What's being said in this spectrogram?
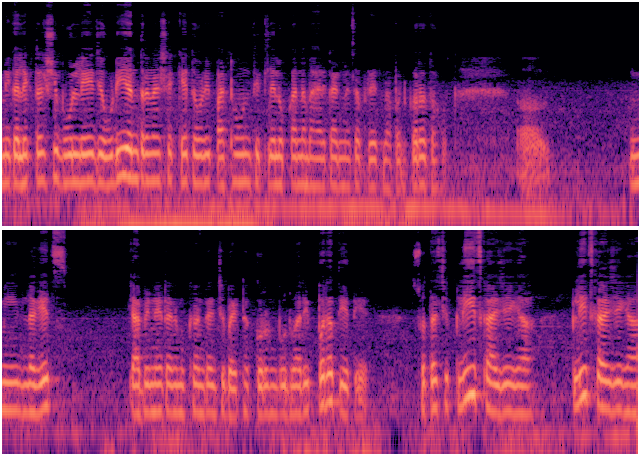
मी कलेक्टरशी बोलले जेवढी यंत्रणा शक्य तेवढी पाठवून तिथले लोकांना बाहेर काढण्याचा प्रयत्न आपण करत आहोत. मी लगेच कॅबिनेट आणि मुख्यमंत्र्यांची बैठक करून बुधवारी परत येते. स्वतःची प्लीज काळजी घ्या. प्लीज काळजी घ्या.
